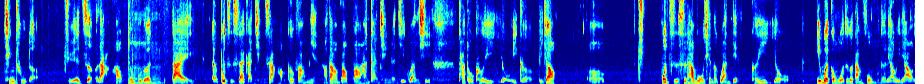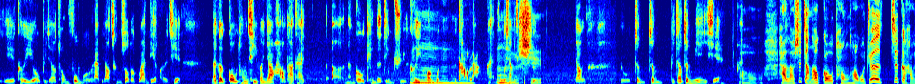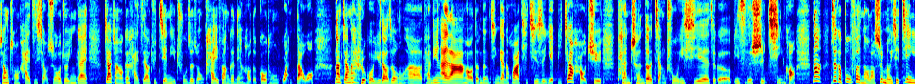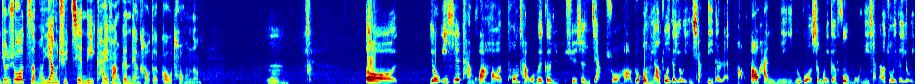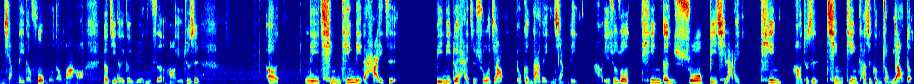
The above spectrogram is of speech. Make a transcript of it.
清楚的。抉择啦，好，就不论在呃，不只是在感情上，好，各方面，好，当然包包含感情、人际关系，他都可以有一个比较，呃，不只是他目前的观点，可以有，因为跟我这个当父母的聊一聊，也可以有比较从父母而来比较成熟的观点，而且那个沟通气氛要好，他才呃能够听得进去，可以换位思考啦，哎、嗯，我想是要。有正正比较正面一些哦。好，老师讲到沟通哈，我觉得这个好像从孩子小时候就应该，家长要跟孩子要去建立出这种开放跟良好的沟通管道哦。那将来如果遇到这种呃谈恋爱啦哈等等情感的话题，其实也比较好去坦诚的讲出一些这个彼此的事情哈。那这个部分呢，老师有没有一些建议，就是说怎么样去建立开放跟良好的沟通呢？嗯，呃，有一些谈话哈，通常我会跟学生讲说哈，如果你要做一个有影响力的人哈，包含你如果身为一个父母，你想要做一个有影响力的父母的话哈，要记得一个原则哈，也就是，呃，你倾听你的孩子，比你对孩子说教有更大的影响力。好，也就是说，听跟说比起来，听。啊，就是倾听，它是更重要的。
